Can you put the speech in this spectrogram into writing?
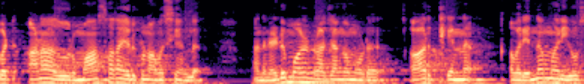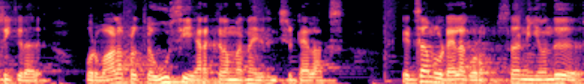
பட் ஆனால் அது ஒரு மாசாக தான் இருக்கணும்னு அவசியம் இல்லை. அந்த நெடுமாறன் ராஜாங்கமோட ஆர்க் என்ன? அவர் என்ன மாதிரி யோசிக்கிறாரு? ஒரு வாழைப்பழத்தில் ஊசி இறக்குற மாதிரி தான் இருந்துச்சு டைலாக்ஸ் எக்ஸாம்பிள் ஒரு டைலாக் வரும். சார் நீங்கள் வந்து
